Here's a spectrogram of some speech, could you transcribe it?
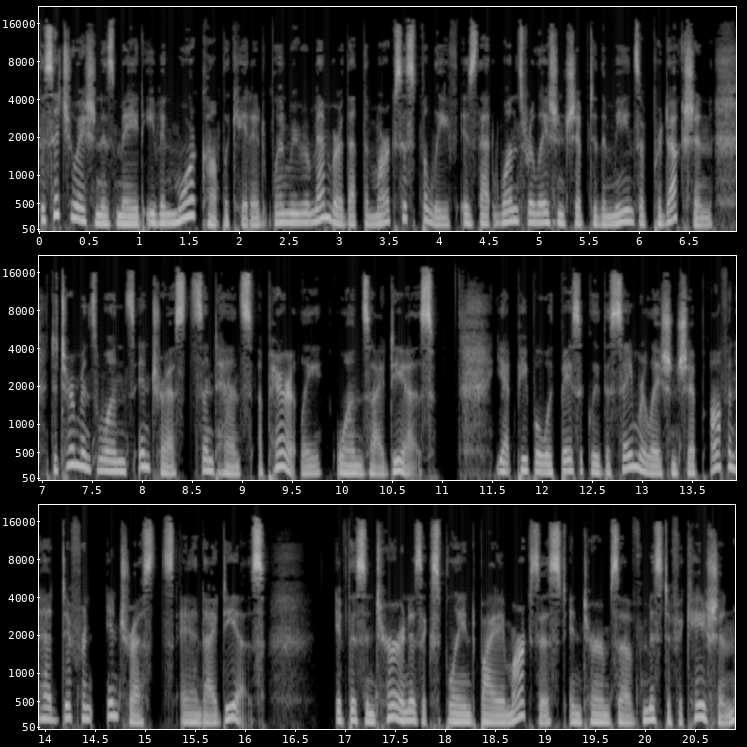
The situation is made even more complicated when we remember that the Marxist belief is that one's relationship to the means of production determines one's interests and hence, apparently, one's ideas. Yet people with basically the same relationship often had different interests and ideas. If this in turn is explained by a Marxist in terms of mystification,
